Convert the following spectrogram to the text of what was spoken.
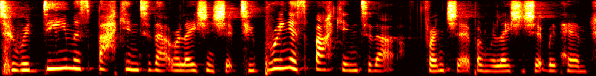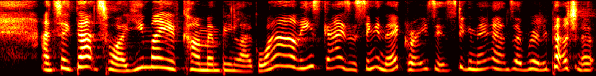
to redeem us back into that relationship, to bring us back into that friendship and relationship with him. And so that's why you may have come and been like, wow, these guys are singing their crazy, sticking their hands, I'm really passionate.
